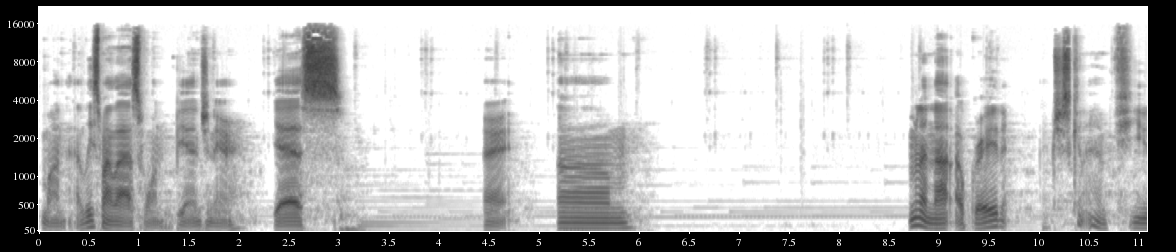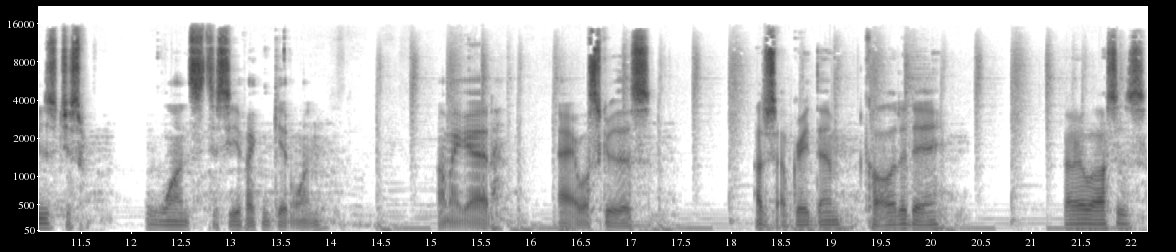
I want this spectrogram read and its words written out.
Come on, at least my last one be an engineer. Yes. All right. Um, I'm gonna not upgrade. I'm just gonna infuse just once to see if I can get one. Oh my god. Alright, well, screw this. I'll just upgrade them. Call it a day. Cut our losses.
